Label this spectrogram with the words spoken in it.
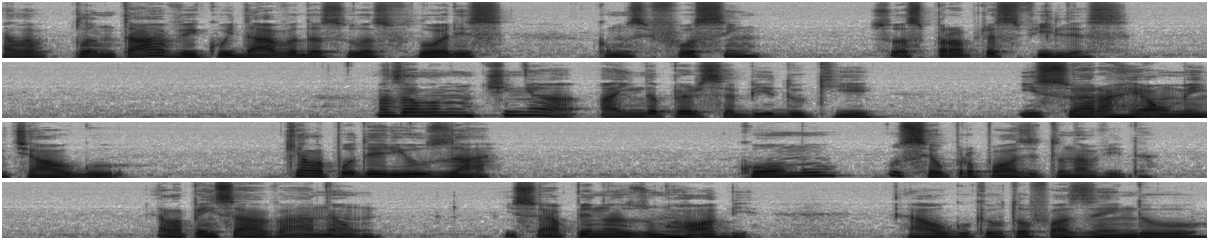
Ela plantava e cuidava das suas flores como se fossem suas próprias filhas mas ela não tinha ainda percebido que isso era realmente algo que ela poderia usar como o seu propósito na vida. Ela pensava: ah, não, isso é apenas um hobby, é algo que eu estou fazendo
